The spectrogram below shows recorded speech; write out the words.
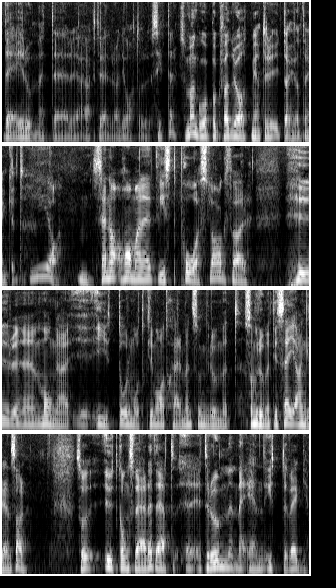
det är i rummet där aktuell radiator sitter. Så man går på kvadratmeter yta helt enkelt? Ja. Sen har har man ett visst påslag för hur eh, många ytor mot klimatskärmen som rummet, som rummet i sig angränsar. Så utgångsvärdet är att eh, ett rum med en yttervägg.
